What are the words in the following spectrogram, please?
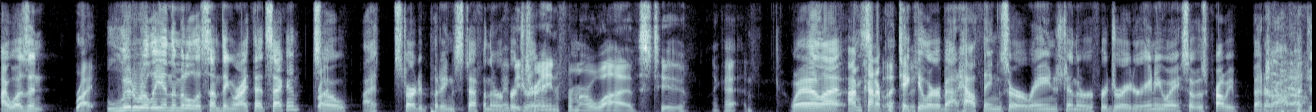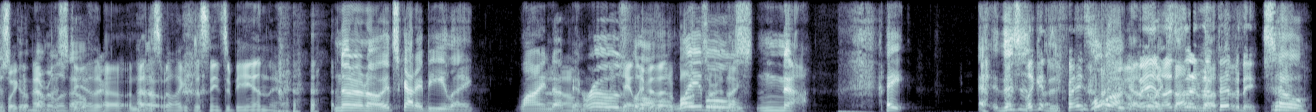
I wasn't Right. literally in the middle of something right that second. So I started putting stuff in the Maybe refrigerator. trained from our wives too. Like I, Well, I, I'm kind of particular about how things are arranged in the refrigerator anyway, so it was probably better off I oh, just we could never live myself. together. Oh, I just no. feel like it just needs to be in there. No, no, no. It's got to be like lined up in Oh. rows You can't with leave all it in the a box or labels. No. Hey, uh, this is Look at his face. Hold on. Oh, man, really that's an about this. epiphany. so.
